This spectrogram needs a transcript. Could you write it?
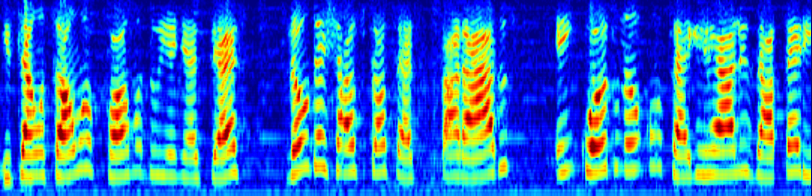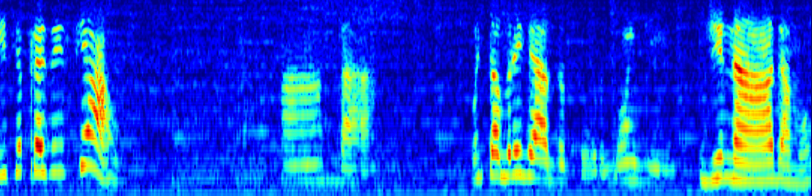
Isso é só uma forma do INSS não deixar os processos parados enquanto não consegue realizar a perícia presencial. Ah, tá. Muito obrigada, doutora. Bom dia. De nada, amor.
